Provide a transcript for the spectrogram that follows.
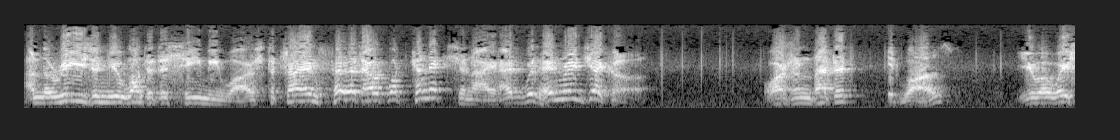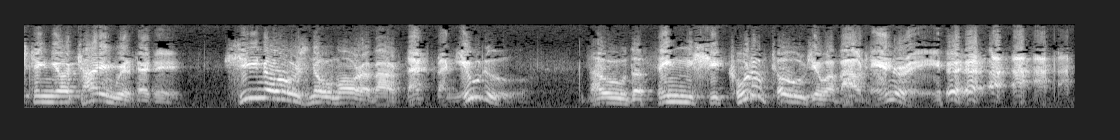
And the reason you wanted to see me was to try and ferret out what connection I had with Henry Jekyll. Wasn't that it? It was. You were wasting your time with Hetty. She knows no more about that than you do. Though the things she could have told you about Henry.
